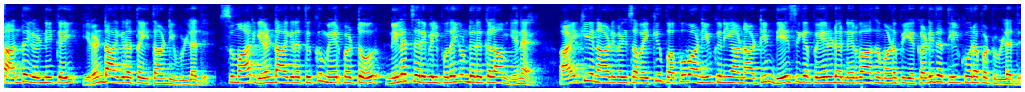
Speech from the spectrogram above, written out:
அந்த எண்ணிக்கை இரண்டாயிரத்தை தாண்டி உள்ளது. சுமார் இரண்டாயிரத்துக்கும் மேற்பட்டோர் நிலச்சரிவில் புதையுண்டிருக்கலாம் என ஐக்கிய நாடுகள் சபைக்கு பப்புவா நியூகினியா நாட்டின் தேசிய பேரிடர் நிர்வாகம் அனுப்பிய கடிதத்தில் கூறப்பட்டுள்ளது.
